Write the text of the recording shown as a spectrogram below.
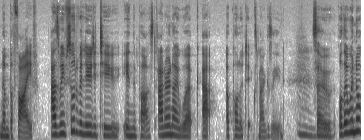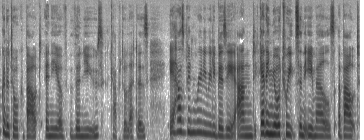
number five. As we've sort of alluded to in the past, Anna and I work at a politics magazine. Mm. So, although we're not going to talk about any of the news, capital letters, it has been really, really busy, and getting your tweets and emails about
